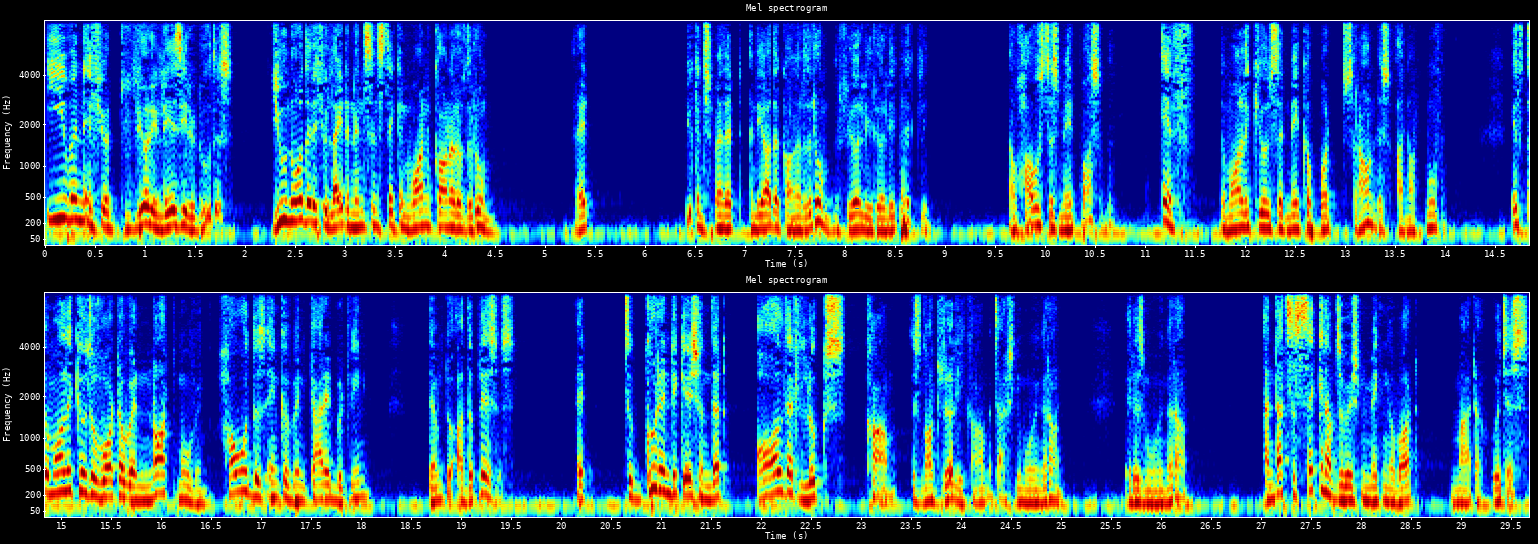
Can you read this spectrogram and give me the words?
Even if you're really lazy to do this, you know that if you light an incense stick in one corner of the room, right? You can smell it in the other corner of the room really, really quickly. Now, how is this made possible? If the molecules that make up what surround us are not moving. If the molecules of water were not moving, how would this ink have been carried between them to other places? Right? It's a good indication that all that looks calm is not really calm. It's actually moving around. It is moving around. And that's the second observation making about matter, which is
